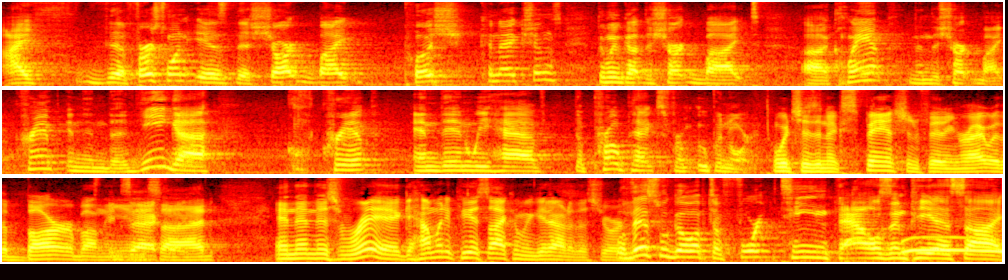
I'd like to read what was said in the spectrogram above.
I, the first one is the SharkBite push connections. Then we've got the SharkBite uh, clamp, then the SharkBite crimp, and then the Viega crimp, and then we have the ProPEX from Uponor. Which is an expansion fitting, right, with a barb on the exactly. inside. And then this rig, how many PSI can we get out of this, Jordan? Well, this will go up to 14,000 PSI.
